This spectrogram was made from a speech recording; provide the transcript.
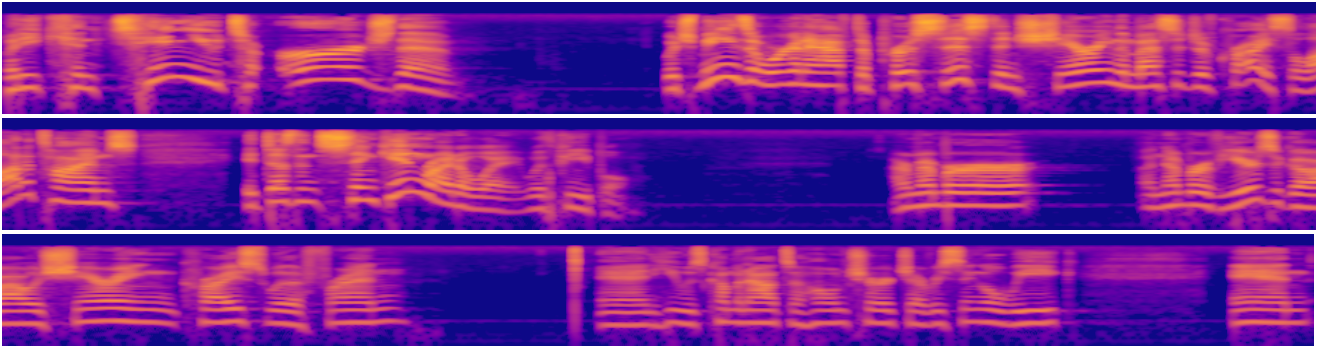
But he continued to urge them, which means that we're going to have to persist in sharing the message of Christ. A lot of times, it doesn't sink in right away with people. I remember a number of years ago, I was sharing Christ with a friend, and he was coming out to home church every single week. And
